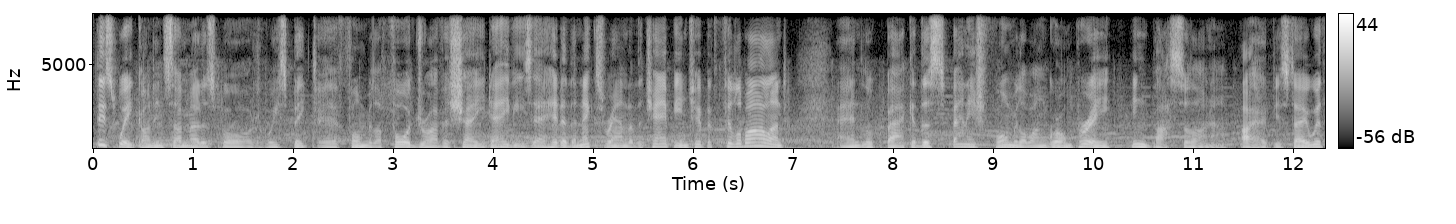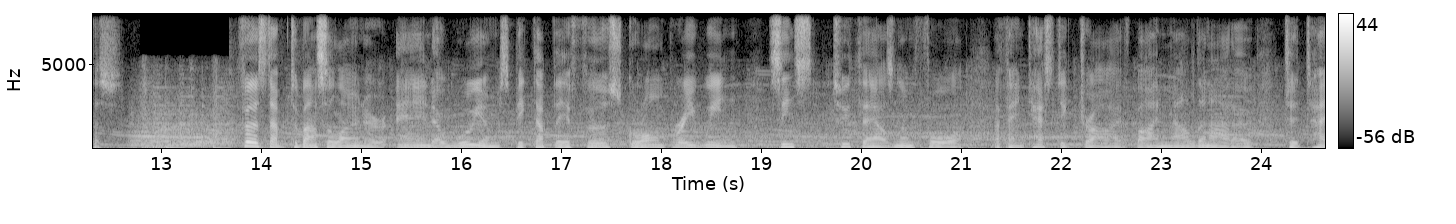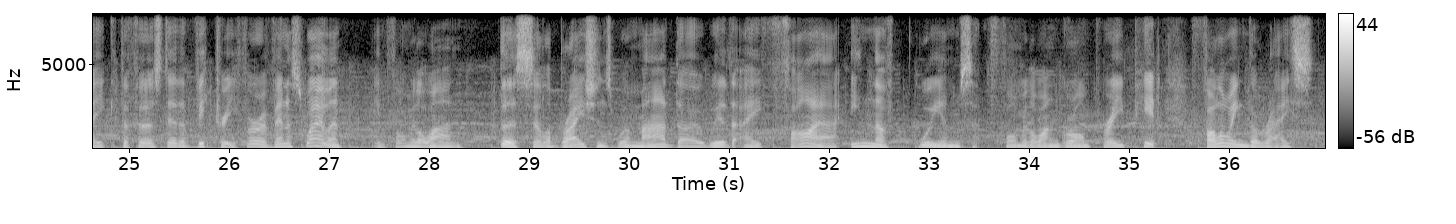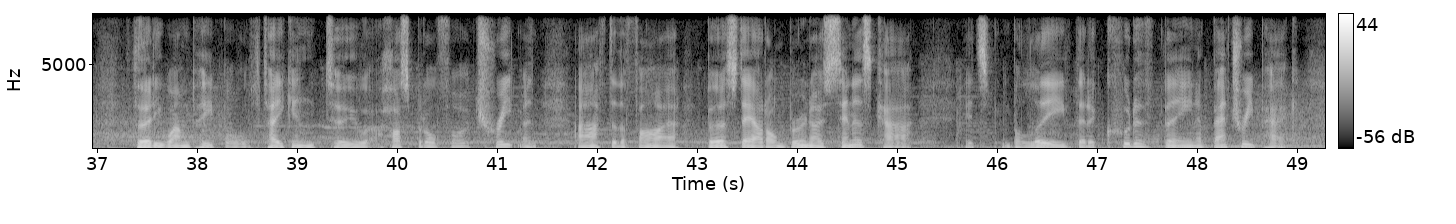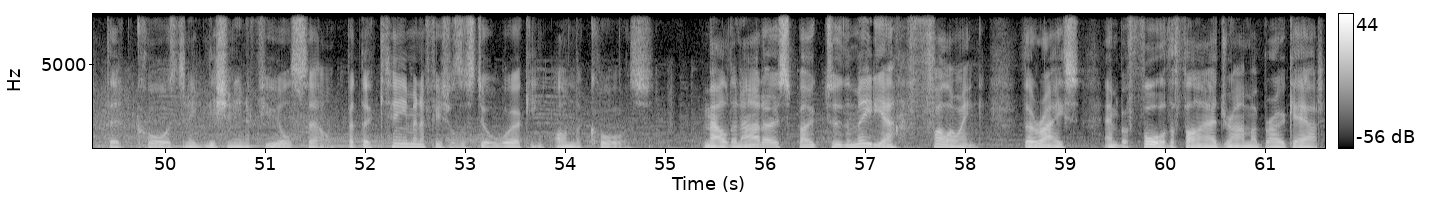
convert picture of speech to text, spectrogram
This week on Inside Motorsport, we speak to Formula Ford driver Shay Davies ahead of the next round of the championship at Phillip Island and look back at the Spanish Formula 1 Grand Prix in Barcelona. I hope you stay with us. First up to Barcelona, and Williams picked up their first Grand Prix win since 2004. A fantastic drive by Maldonado to take the first ever victory for a Venezuelan in Formula One. The celebrations were marred though with a fire in the Williams Formula One Grand Prix pit following the race. 31 people taken to hospital for treatment after the fire burst out on Bruno Senna's car. It's believed that it could have been a battery pack that caused an ignition in a fuel cell, but the team and officials are still working on the cause. Maldonado spoke to the media following the race and before the fire drama broke out.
